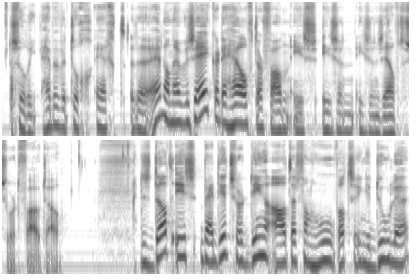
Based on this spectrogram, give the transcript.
Sorry, hebben we toch echt. De, hè, dan hebben we zeker de helft daarvan is, is, een, is eenzelfde soort foto. Dus dat is bij dit soort dingen altijd van hoe, wat zijn je doelen.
